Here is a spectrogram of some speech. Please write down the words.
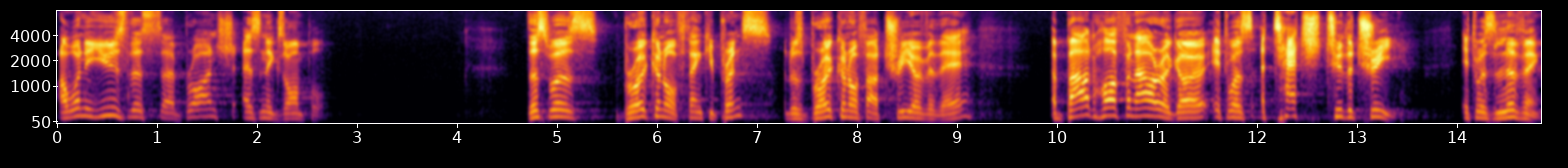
I want to use this uh, branch as an example. This was broken off. Thank you, Prince. It was broken off our tree over there. About half an hour ago, it was attached to the tree, it was living.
